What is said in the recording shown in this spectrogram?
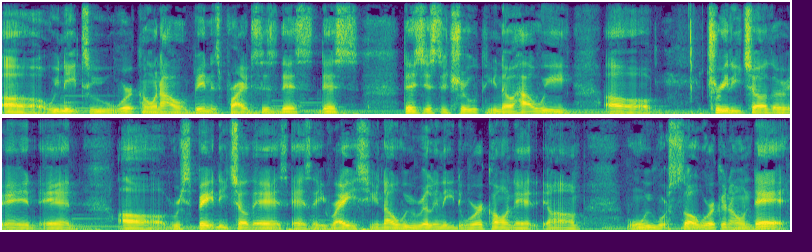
uh, we need to work on our business practices. That's that's that's just the truth. You know how we uh, treat each other and and uh, respect each other as as a race. You know we really need to work on that. Um, when we start working on that,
